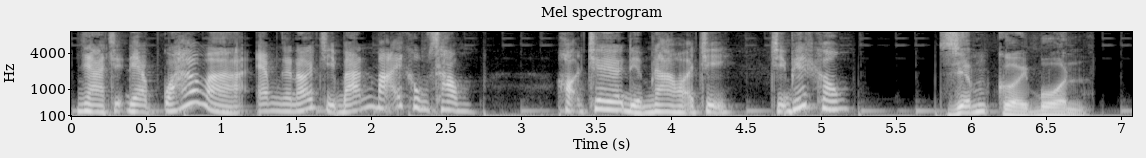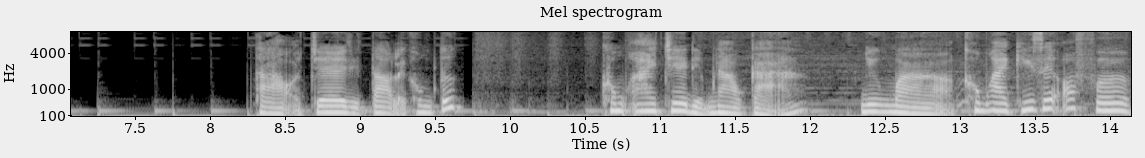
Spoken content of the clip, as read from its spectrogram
nhà chị đẹp quá mà em nghe nói chị bán mãi không xong. Họ chê ở điểm nào hả chị? Chị biết không? Diễm cười buồn. Thà họ chê thì tao lại không tức. Không ai chê điểm nào cả. Nhưng mà không ai ký giấy offer.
